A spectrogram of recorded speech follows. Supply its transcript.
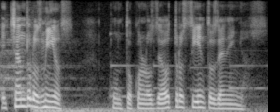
echando los míos, junto con los de otros cientos de niños.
